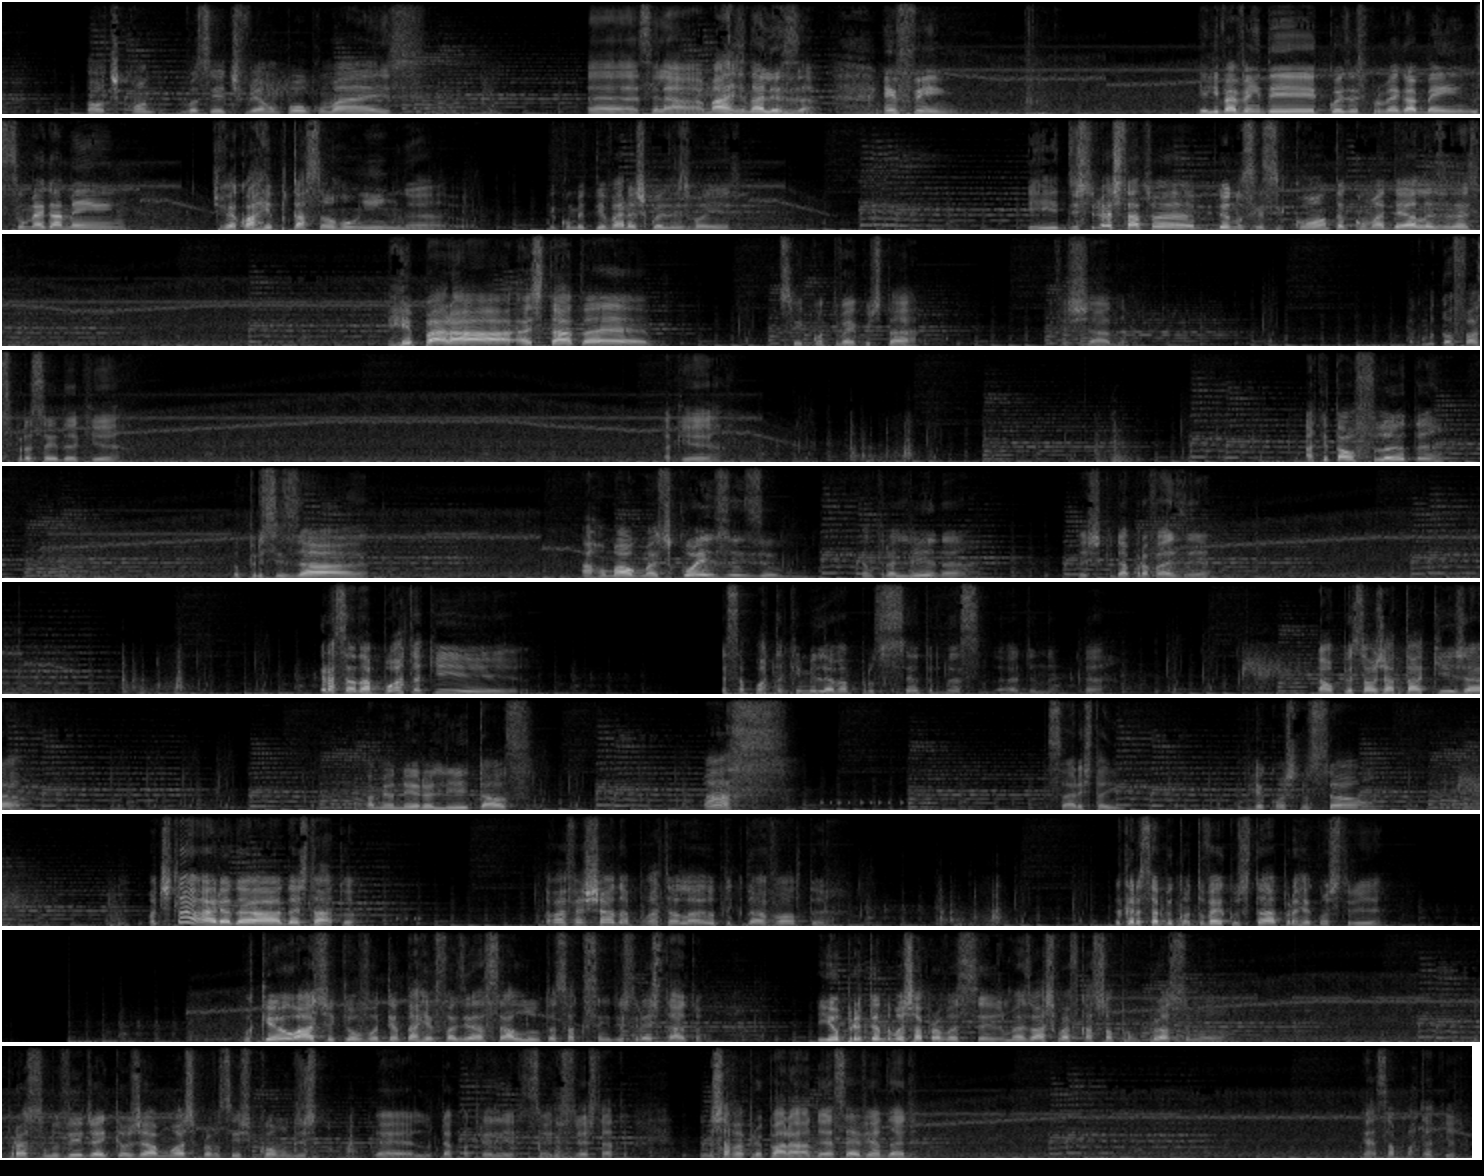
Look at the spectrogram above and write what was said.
Volte quando você estiver um pouco mais. É, sei lá, marginalizado. Enfim. Ele vai vender coisas pro Mega Man. Se o Mega Man tiver com a reputação ruim, né? E cometer várias coisas ruins. E destruir a estátua, eu não sei se conta com uma delas, mas. Reparar a estátua é. Não sei quanto vai custar. Fechada. Como é que eu faço pra sair daqui? Aqui. Aqui tá o Flutter. Eu precisar arrumar algumas coisas, eu entro ali, né? Acho que dá pra fazer. Engraçado, a porta que... Essa porta aqui me leva pro centro da cidade, né? É. Tá, o pessoal já tá aqui, já. Caminhoneiro ali e tal. Mas... Essa área está em reconstrução. Onde está a área da, da estátua? Tava fechada a porta lá, eu tenho que dar a volta. Eu quero saber quanto vai custar para reconstruir. Porque eu acho que eu vou tentar refazer essa luta, só que sem destruir a estátua. E eu pretendo mostrar pra vocês, mas eu acho que vai ficar só para um próximo... O próximo vídeo, aí que eu já mostro pra vocês como é, lutar contra ele sem destruir a estátua. Eu não estava preparado, essa é a verdade. Essa porta aqui.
